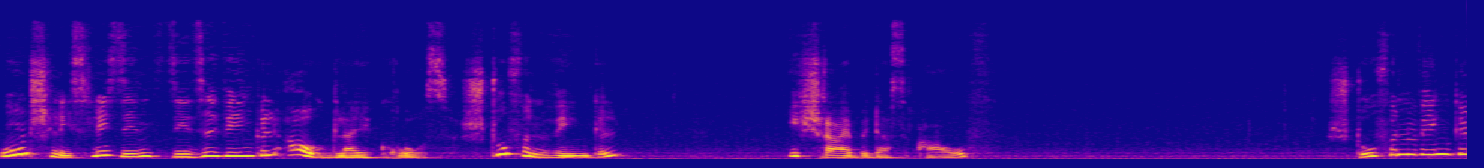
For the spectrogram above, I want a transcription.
Und schließlich sind diese Winkel auch gleich groß. Stufenwinkel, ich schreibe das auf. Stufenwinkel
